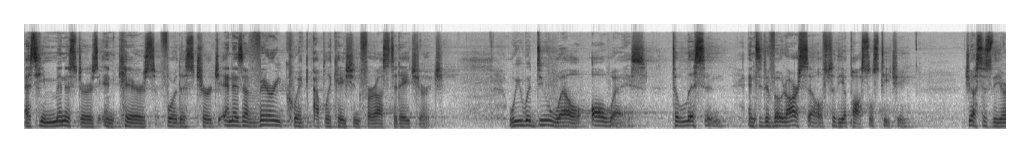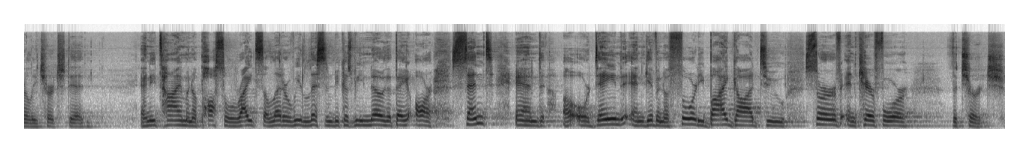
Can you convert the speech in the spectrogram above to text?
as he ministers and cares for this church. And as a very quick application for us today, church, we would do well always to listen and to devote ourselves to the apostles' teaching just as the early church did. Anytime an apostle writes a letter, we listen because we know that they are sent and uh, ordained and given authority by God to serve and care for the church.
